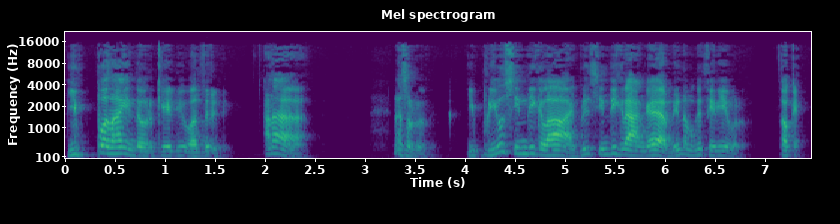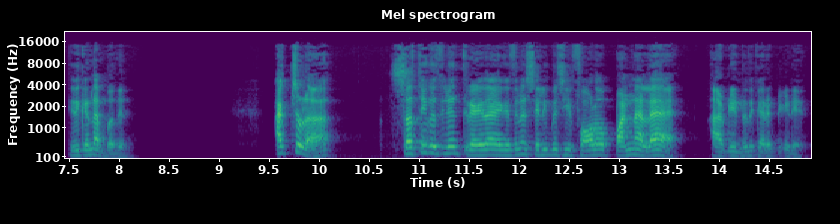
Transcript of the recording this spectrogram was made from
இப்போதான் இந்த ஒரு கேள்வி வந்திருக்கு. ஆனா என்ன சொல்றது? இப்படியும் சிந்திக்கலாம் இப்படியும் சிந்திக்கிறாங்க அப்படின்னு நமக்கு தெரிய வரும். ஓகே இதுக்கு என்ன பதில்? ஆக்சுவலா சத்தியுகத்திலையும் திரேதாயுகத்திலும் செலிபஸி ஃபாலோ பண்ணலை அப்படின்றது கரெக்ட் கிடையாது.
